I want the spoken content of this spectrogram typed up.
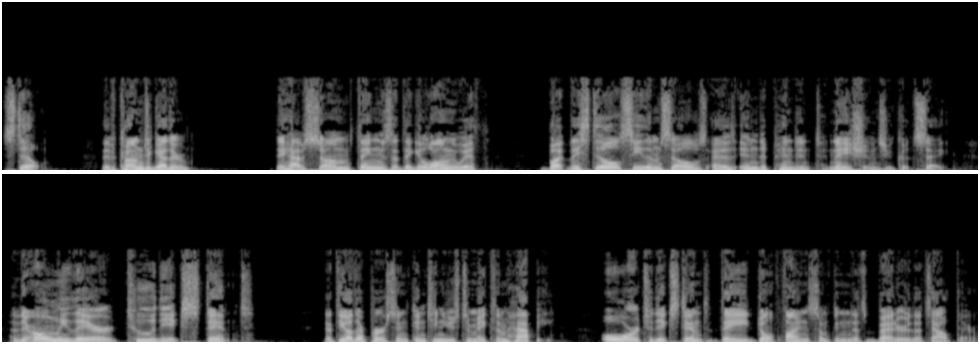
Still, they've come together. They have some things that they get along with, but they still see themselves as independent nations, you could say. And they're only there to the extent that the other person continues to make them happy, or to the extent that they don't find something that's better that's out there.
